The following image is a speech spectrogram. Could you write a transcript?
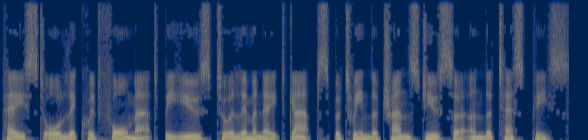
paste or liquid format be used to eliminate gaps between the transducer and the test piece.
